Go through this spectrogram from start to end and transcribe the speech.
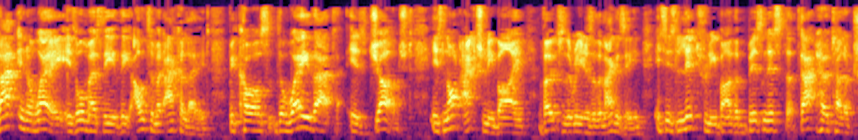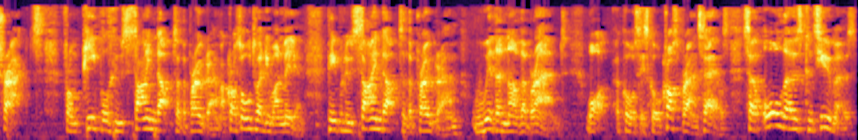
that, in a way, is almost the, the ultimate accolade because the way that is judged is not actually by votes of the readers of the magazine, it is literally by the business that that hotel attracts from people who signed up to the program across all 21 million, people who signed up to the program with another brand what, of course, is called cross-brand sales. So all those consumers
